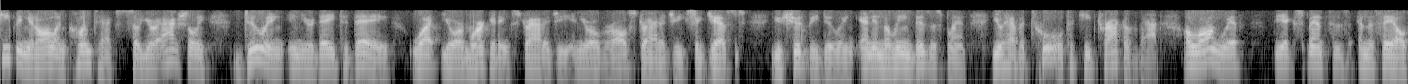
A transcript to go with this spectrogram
keeping it all in context. So you're actually doing in your day to day what your marketing strategy and your overall strategy suggests you should be doing. And in the lean business plan, you have a tool to keep track of that, along with the expenses and the sales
